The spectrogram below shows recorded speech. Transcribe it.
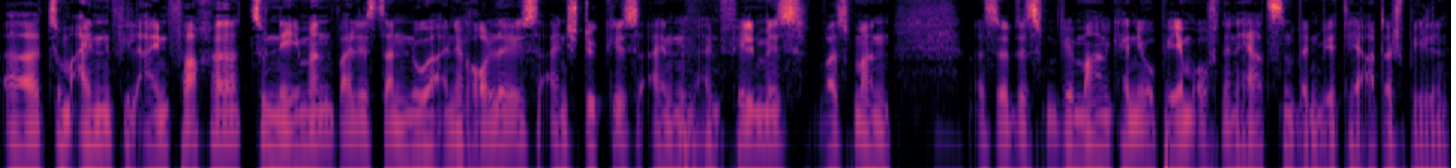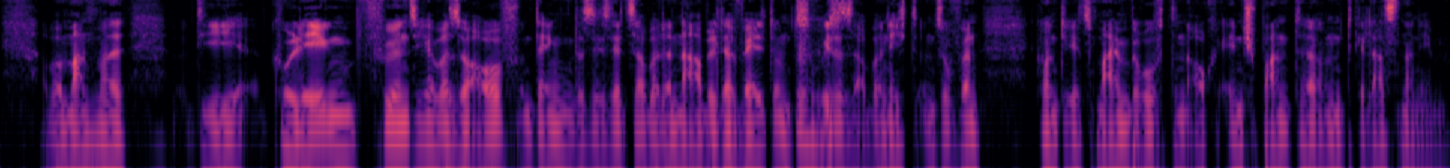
äh, zum einen viel einfacher zu nehmen, weil es dann nur eine Rolle ist, ein Stück ist, ein, ein Film ist, was man, also das, wir machen keine OP im offenen Herzen, wenn wir Theater spielen. Aber manchmal, die Kollegen führen sich aber so auf und denken, das ist jetzt aber der Nabel der Welt und so ist es aber nicht. Insofern konnte ich jetzt meinen Beruf dann auch entspannter und gelassener nehmen.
